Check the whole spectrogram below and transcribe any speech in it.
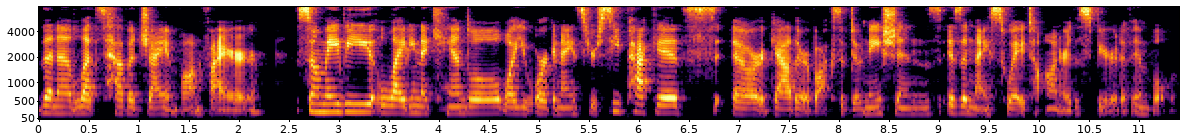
than a let's have a giant bonfire. So maybe lighting a candle while you organize your seed packets or gather a box of donations is a nice way to honor the spirit of Imbolc.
